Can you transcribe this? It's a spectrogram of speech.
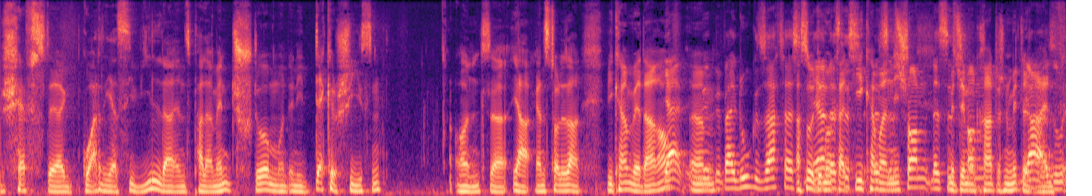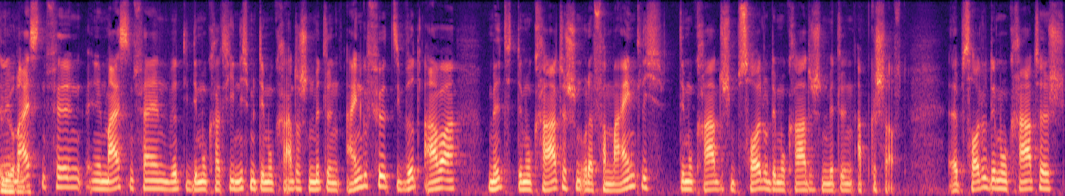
Chefs der Guardia Civil da ins Parlament stürmen und in die Decke schießen. Und äh, ja, ganz tolle Sachen. Wie kamen wir darauf? Ja, ähm, weil du gesagt hast, ach so, ja, Demokratie ist, kann man nicht schon, mit schon, demokratischen Mitteln ja, also einführen. In den, meisten Fällen, in den meisten Fällen wird die Demokratie nicht mit demokratischen Mitteln eingeführt. Sie wird aber mit demokratischen oder vermeintlich demokratischen, pseudodemokratischen Mitteln abgeschafft. Äh, pseudodemokratisch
